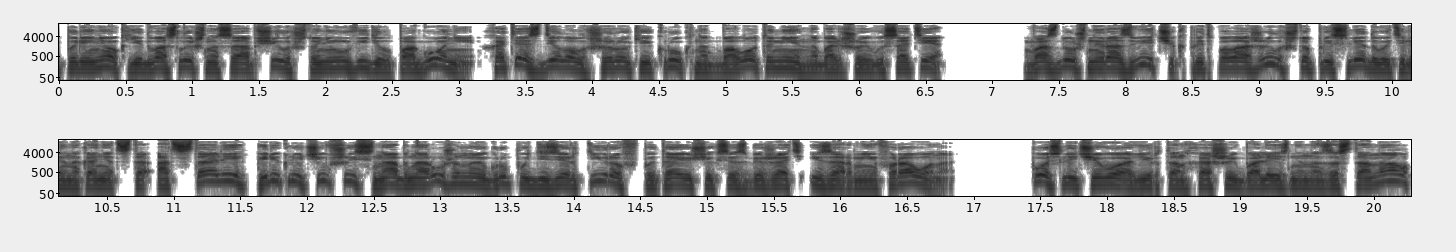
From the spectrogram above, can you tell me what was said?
паренек едва слышно сообщил, что не увидел погони, хотя сделал широкий круг над болотами на большой высоте. Воздушный разведчик предположил, что преследователи наконец-то отстали, переключившись на обнаруженную группу дезертиров, пытающихся сбежать из армии фараона. После чего Авир Танхаши болезненно застонал,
